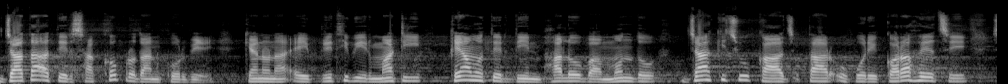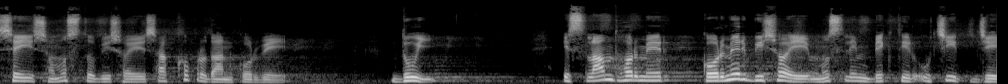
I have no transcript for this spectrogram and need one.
যাতায়াতের সাক্ষ্য প্রদান করবে। কেননা এই পৃথিবীর মাটি কেয়ামতের দিন ভালো বা মন্দ যা কিছু কাজ তার উপরে করা হয়েছে, সেই সমস্ত বিষয়ে সাক্ষ্য প্রদান করবে। দুই, ইসলাম ধর্মের কর্মের বিষয়ে মুসলিম ব্যক্তির উচিত যে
